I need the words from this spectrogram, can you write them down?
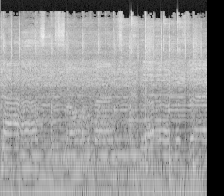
stars, this moment of a.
